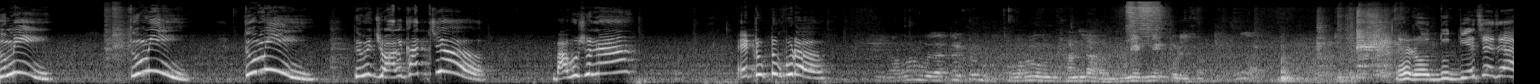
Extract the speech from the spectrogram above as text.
তুমি? তুমি? তুমি? তুমি জল খাচ্ছ? বাবু, সোনা? এ টুকটুক পুরো। রোদ্দুর দিয়েছে যা।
